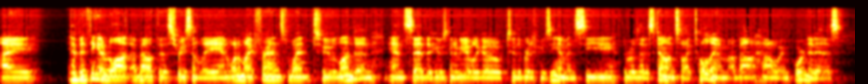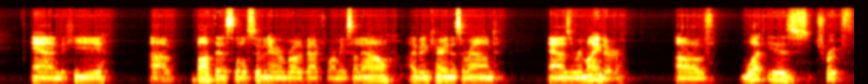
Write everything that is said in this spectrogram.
I have been thinking a lot about this recently, and one of my friends went to London and said that he was going to be able to go to the British Museum and see the Rosetta Stone. So I told him about how important it is, and he uh, bought this little souvenir and brought it back for me. So now I've been carrying this around as a reminder of what is truth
